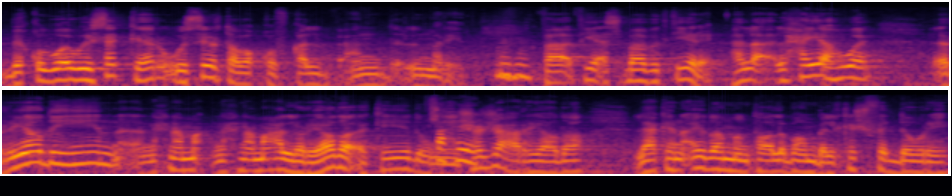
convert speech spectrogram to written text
بقوة ويسكر ويصير توقف قلب عند المريض. ففي أسباب كثيرة. هلأ الحقيقة هو الرياضيين نحن نحن مع الرياضة أكيد صحيح. وبنشجع الرياضة لكن أيضا بنطالبهم بالكشف الدوري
